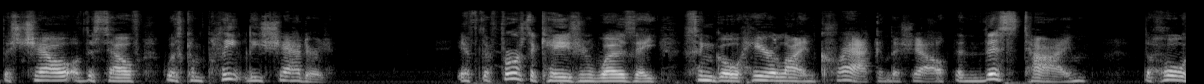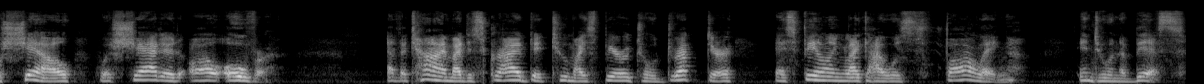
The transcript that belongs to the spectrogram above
the shell of the self was completely shattered. If the first occasion was a single hairline crack in the shell, then this time the whole shell was shattered all over. At the time, I described it to my spiritual director as feeling like I was falling into an abyss.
